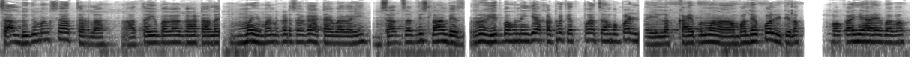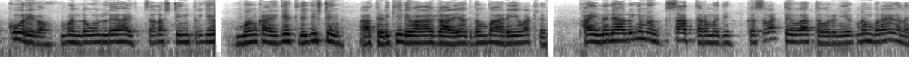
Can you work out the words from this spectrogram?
चाललो की मग सातारला. आताही बघा घाट आलाय. मेहमानकडचा घाट आहे बघा ही. जात जात दिसला आंब्याचा. रोहित भाऊने एका ठोक्यात पाच आंबा पडला. काय पण म्हणा आंबा लय क्वालिटीला हो हे आहे बघा कोरेगाव. म्हणलं ऊन लय आहे. चला स्टिंग तर घेऊ. मग काय? घेतली की स्टिंग आतडी केली बघा. गाडी एकदम भारी वाटलं फायनली आलो की मग सातारा मध्ये कसं वाटतंय हो वातावरण? एक नंबर आहे का ना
